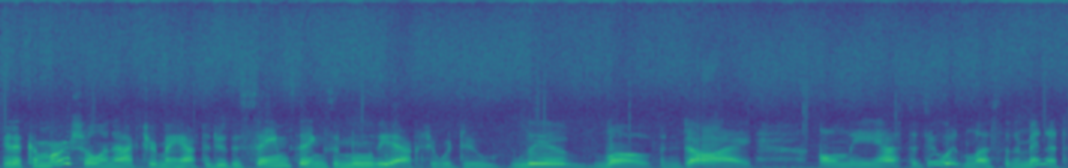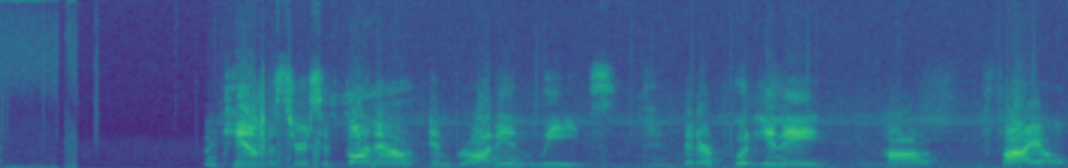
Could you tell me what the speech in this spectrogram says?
In a commercial, an actor may have to do the same things a movie actor would do live, love, and die, only he has to do it in less than a minute. Canvassers have gone out and brought in leads that are put in a uh, file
